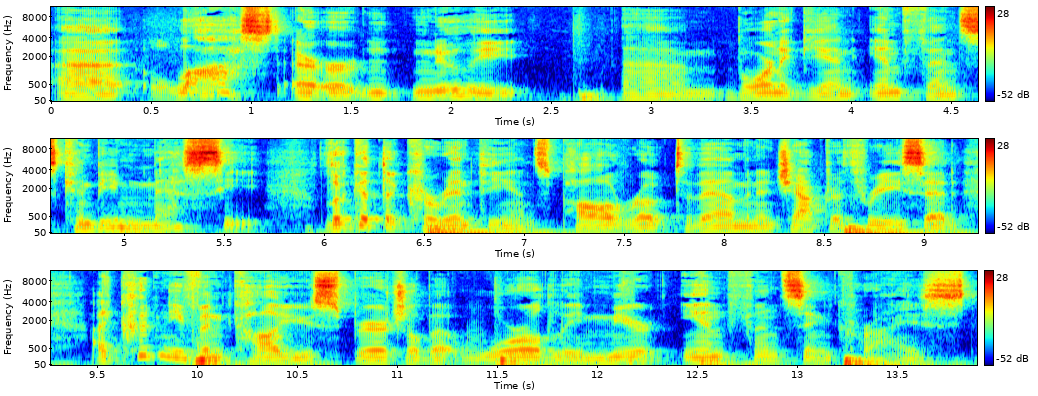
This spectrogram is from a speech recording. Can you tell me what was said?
uh, lost or, or newly um, born again infants can be messy. Look at the Corinthians. Paul wrote to them, and in chapter 3, he said, I couldn't even call you spiritual, but worldly, mere infants in Christ,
